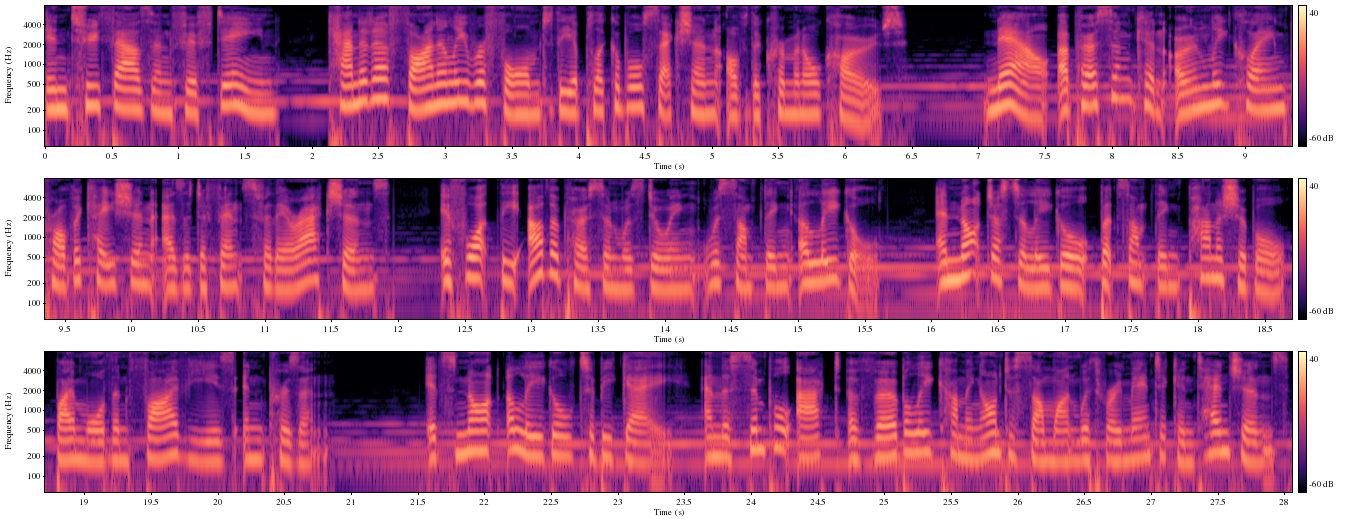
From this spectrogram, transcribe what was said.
In 2015, Canada finally reformed the applicable section of the Criminal Code. Now, a person can only claim provocation as a defence for their actions if what the other person was doing was something illegal, and not just illegal, but something punishable by more than five years in prison. It's not illegal to be gay, and the simple act of verbally coming onto someone with romantic intentions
